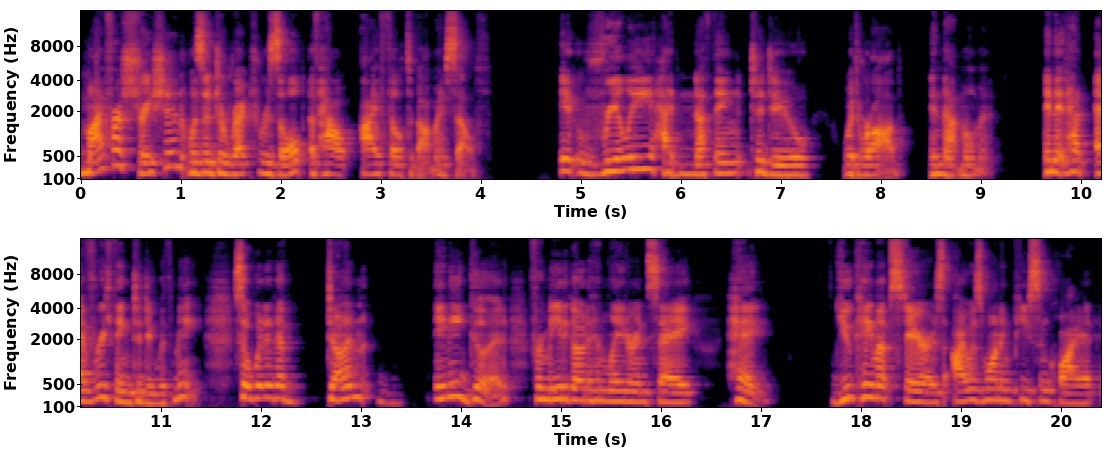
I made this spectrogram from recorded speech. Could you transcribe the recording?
my frustration was a direct result of how I felt about myself. It really had nothing to do with Rob in that moment and it had everything to do with me. So would it have done any good for me to go to him later and say, Hey, you came upstairs. I was wanting peace and quiet.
